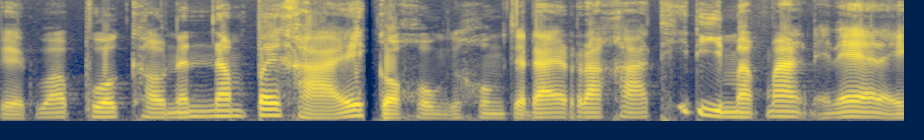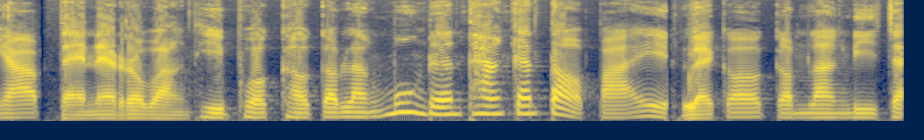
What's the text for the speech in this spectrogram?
เกิดว่าพวกเขานั้นนำไปขาย ก็คงจะคงจะได้ราคาที่ดีมากๆแน่ๆเลยครับ แต่ในระหว่างที่พวกเขากำลังมุ่งเดินทางกันต่อไป และก็กำลังดีใจ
